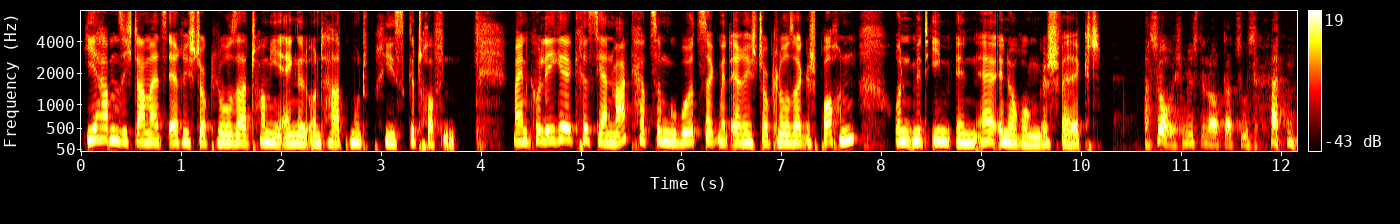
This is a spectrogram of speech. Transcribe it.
Hier haben sich damals Erich Stockloser, Tommy Engel und Hartmut Pries getroffen. Mein Kollege Christian Mack hat zum Geburtstag mit Erich Stockloser gesprochen und mit ihm in Erinnerungen geschwelgt. Ach so, ich müsste noch dazu sagen,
